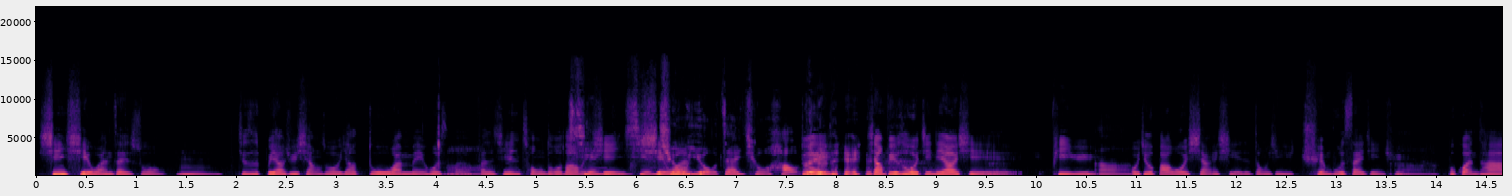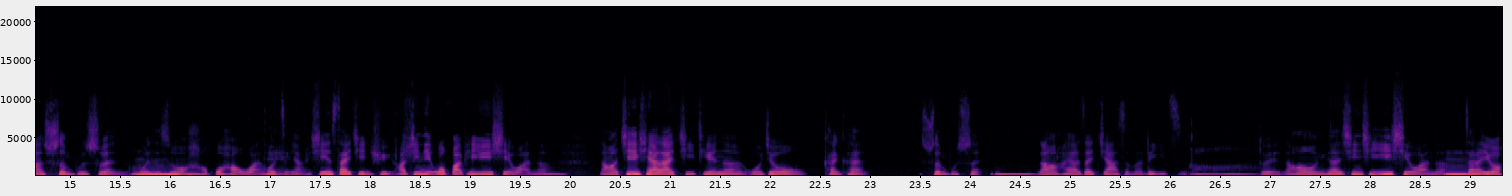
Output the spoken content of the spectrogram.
先写完再说，嗯，就是不要去想说要多完美或什么，哦、反正先从头到尾先先求有再求好，对，对对，像比如说我今天要写譬喻，嗯、我就把我想写的东西全部塞进去，嗯、不管它顺不顺，或者说好不好玩、嗯、或怎样，先塞进去。好，今天我把譬喻写完了，是然后接下来几天呢，我就看看。顺不顺？嗯，然后还要再加什么例子啊？对，然后你看星期一写完了，再来有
